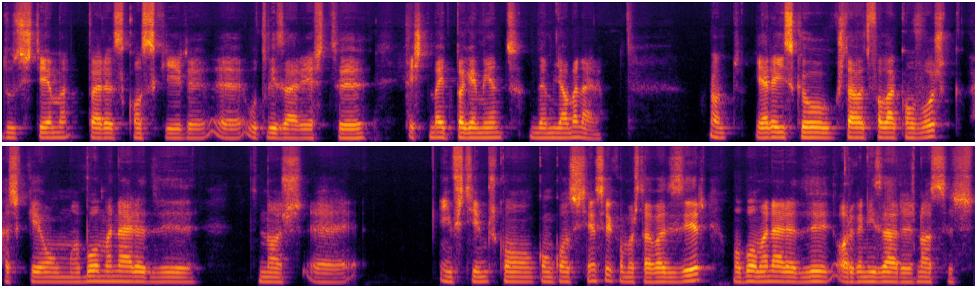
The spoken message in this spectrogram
do sistema para se conseguir uh, utilizar este, este meio de pagamento da melhor maneira. Pronto, e era isso que eu gostava de falar convosco acho que é uma boa maneira de, de nós uh, investirmos com, com consistência, como eu estava a dizer, uma boa maneira de organizar as nossas,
